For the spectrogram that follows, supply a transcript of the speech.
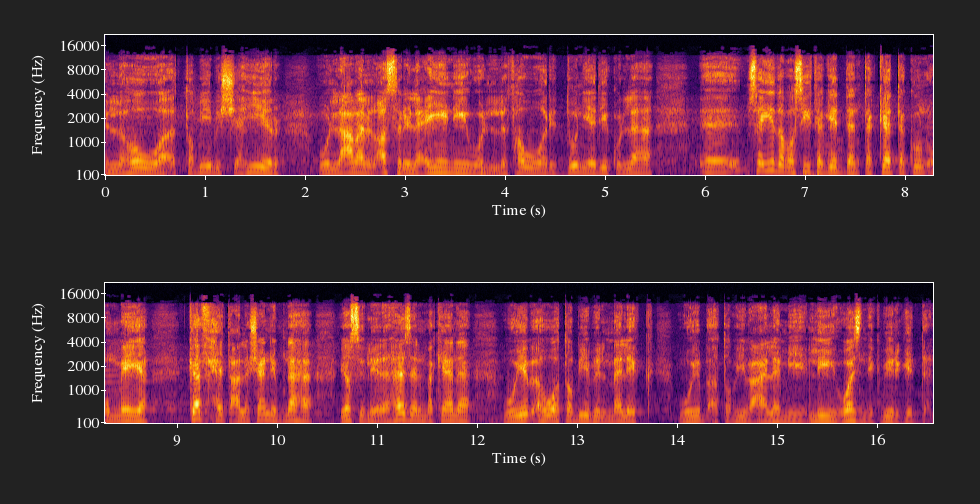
اللي هو الطبيب الشهير واللي عمل القصر العيني واللي طور الدنيا دي كلها سيدة بسيطة جدا تكاد تكون أمية كافحت علشان ابنها يصل إلى هذا المكانة ويبقى هو طبيب الملك ويبقى طبيب عالمي ليه وزن كبير جدا.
